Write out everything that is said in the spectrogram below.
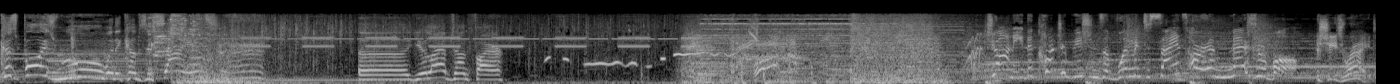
Cause boys rule when it comes to science. Uh, your lab's on fire. Johnny, the contributions of women to science are immeasurable. She's right.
